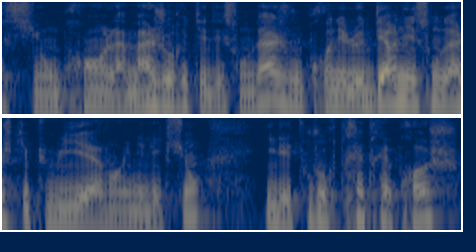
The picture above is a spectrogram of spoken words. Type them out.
si on prend la majorité des sondages, vous prenez le dernier sondage qui est publié avant une élection, il est toujours très très proche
